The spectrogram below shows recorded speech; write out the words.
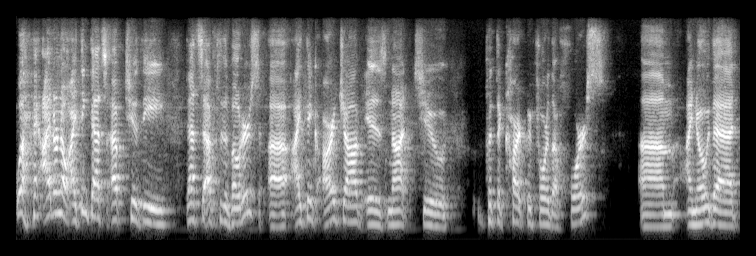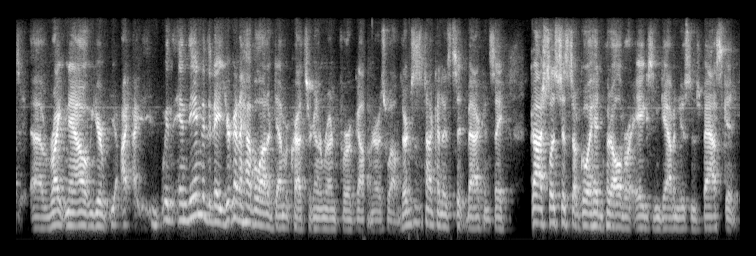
Well, I don't know. I think that's up to the that's up to the voters. Uh, I think our job is not to put the cart before the horse. Um, I know that uh, right now you're. I, I, in the end of the day, you're going to have a lot of Democrats are going to run for governor as well. They're just not going to sit back and say, "Gosh, let's just go ahead and put all of our eggs in Gavin Newsom's basket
